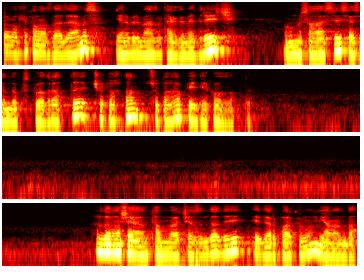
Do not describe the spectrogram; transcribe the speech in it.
Hörmətli kanal izləyicilərimiz, yeni bir mənzil təqdim edirik. Ümumi sahəsi 89 kvadratdır. 2 otaqdan 3 otağa PDK olunubdur. Xırdalan şəhərin tam mərkəzindədir, Heydər Parkının yanında.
